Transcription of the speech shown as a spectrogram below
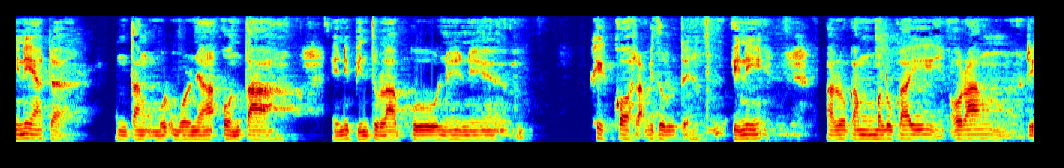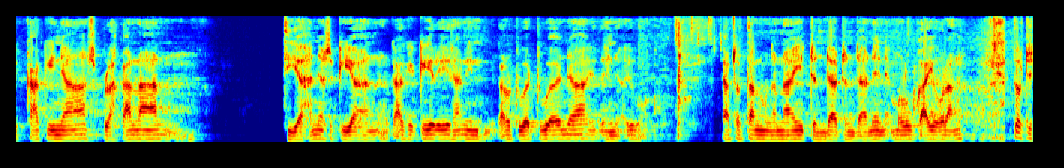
ini ada tentang umur-umurnya unta ini bintu labun ini hikoh sak miturute. Ini kalau kamu melukai orang di kakinya sebelah kanan dia hanya sekian kaki kiri ini. Kalau dua-duanya itu, itu catatan mengenai denda-denda nenek melukai orang. Terus di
